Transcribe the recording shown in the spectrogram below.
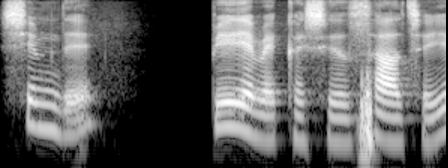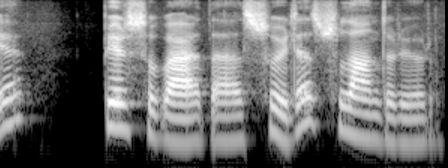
Şimdi bir yemek kaşığı salçayı bir su bardağı suyla sulandırıyorum.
